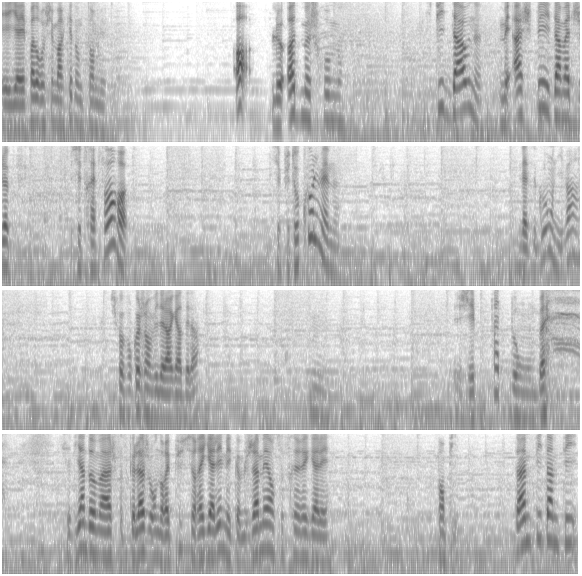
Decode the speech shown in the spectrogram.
Et il n'y avait pas de rocher marqué, donc tant mieux. Oh, le Odd Mushroom. Speed down, mais HP et damage up. C'est très fort. C'est plutôt cool même. Let's go, on y va. Hein. Je sais pas pourquoi j'ai envie d'aller regarder là. J'ai pas de bombe. C'est bien dommage, parce que là on aurait pu se régaler, mais comme jamais on se serait régalé. Tant pis. Tant pis, tant pis.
